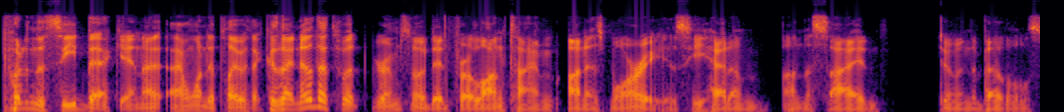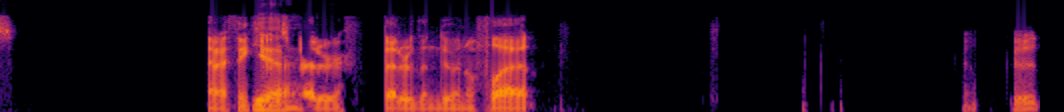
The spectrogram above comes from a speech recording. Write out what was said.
putting the seed back in. I, I wanted to play with it because I know that's what Grimsmo did for a long time on his Mori, is he had him on the side doing the bevels, and I think he was better better than doing a flat. Good,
